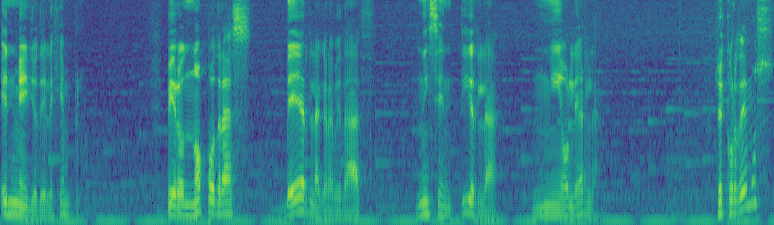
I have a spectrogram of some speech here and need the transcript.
en medio del ejemplo. Pero no podrás ver la gravedad, ni sentirla, ni olerla. Recordemos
